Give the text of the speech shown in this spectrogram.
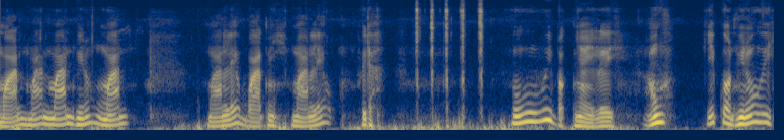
หมานหมานหมานพี่น้องหมานหมานแล้วบาทนี่หมานแล้วพี่น้าโอ้ยบักใหญ่เลย เอ้า เก็บก่อนพี่น้องเอ้ย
